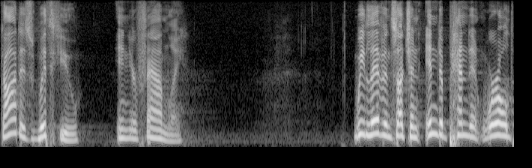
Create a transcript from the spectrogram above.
God is with you in your family. We live in such an independent world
